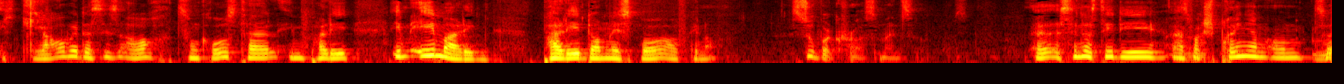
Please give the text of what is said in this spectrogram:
ich glaube, das ist auch zum Großteil im Palais, im ehemaligen Palais d'Omnisport aufgenommen. Supercross meinst du? Äh, sind das die, die einfach springen und. Äh,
